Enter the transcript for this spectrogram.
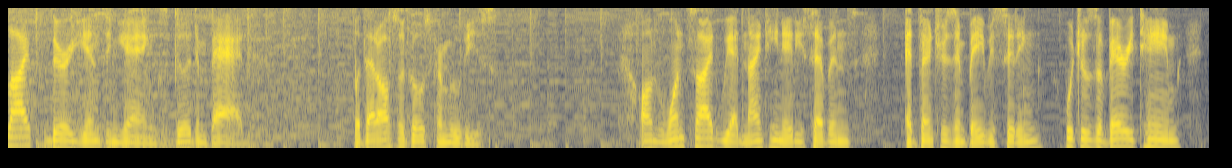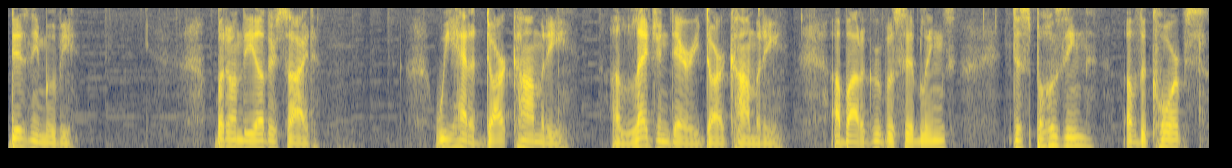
life, there are yins and yangs, good and bad. But that also goes for movies. On one side, we had 1987's Adventures in Babysitting, which was a very tame Disney movie. But on the other side, we had a dark comedy, a legendary dark comedy, about a group of siblings disposing of the corpse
